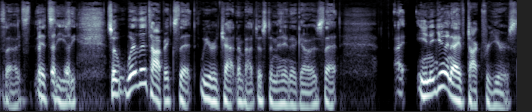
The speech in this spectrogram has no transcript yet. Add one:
so it's it's easy. So one of the topics that we were chatting about just a minute ago is that I, you know, you and I have talked for years,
